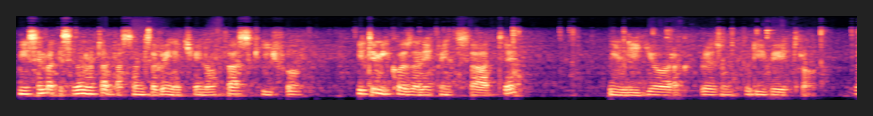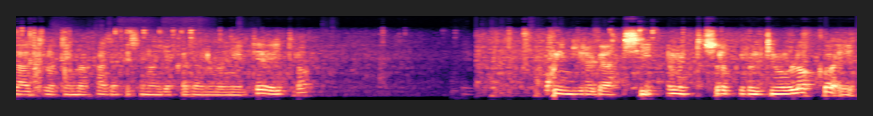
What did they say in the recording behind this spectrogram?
Mi sembra che sia venuto abbastanza bene cioè non fa schifo. Ditemi cosa ne pensate. Quindi io ora che ho preso un po' di vetro. L'altro lo tengo a casa che se no io a casa non ho niente vetro quindi ragazzi metto solo qui l'ultimo blocco ed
